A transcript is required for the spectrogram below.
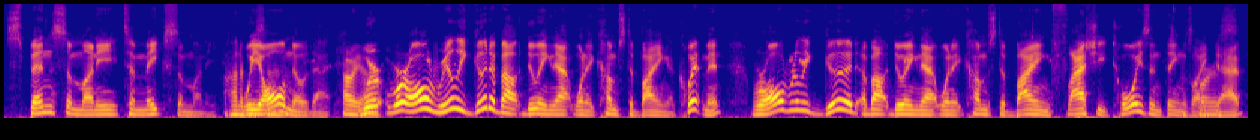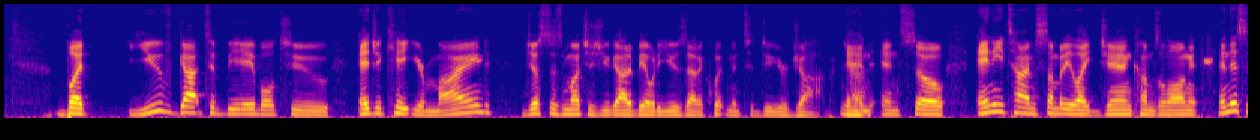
spend some money to make some money 100%. we all know that Oh, yeah. we're, we're all really good about doing that when it comes to buying equipment we're all really good about doing that when it comes to buying flashy toys and things like that but you've got to be able to educate your mind just as much as you got to be able to use that equipment to do your job. Yeah. And and so anytime somebody like Jan comes along and, and this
